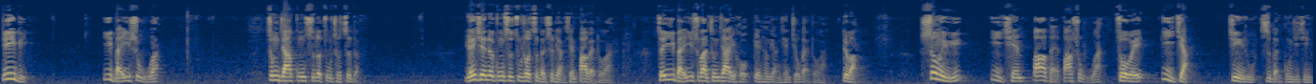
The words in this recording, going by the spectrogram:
第一笔一百一十五万，增加公司的注册资本，原先的公司注册资本是两千八百多万，这一百一十万增加以后变成两千九百多万，对吧？剩余一千八百八十五万作为溢价进入资本公积金。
